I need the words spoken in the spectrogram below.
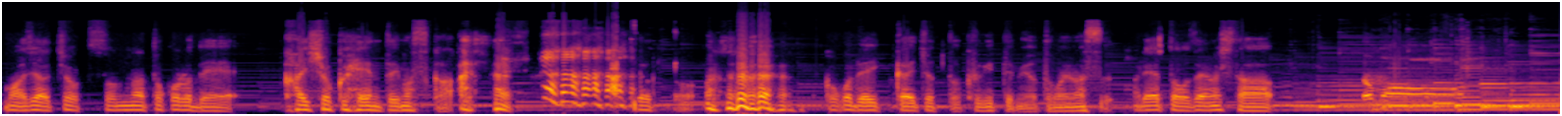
まあ、じゃあちょっとそんなところで、会食編と言いますか。ちょっと、ここで一回ちょっと区切ってみようと思います。ありがとうございました。どうもー。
